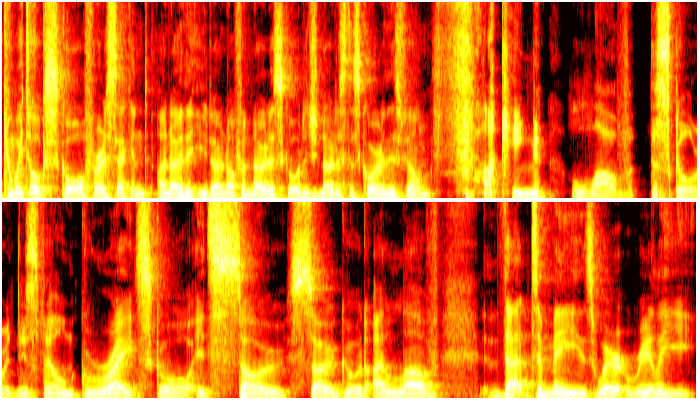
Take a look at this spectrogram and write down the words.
can we talk score for a second? I know that you don't often notice score. Did you notice the score in this film? Fucking love the score in this film. Great score. It's so, so good. I love that to me is where it really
